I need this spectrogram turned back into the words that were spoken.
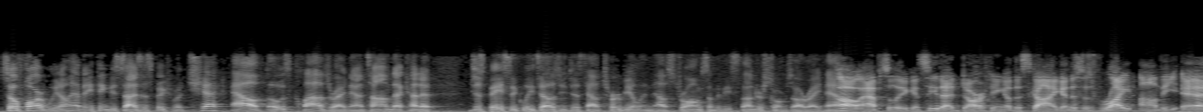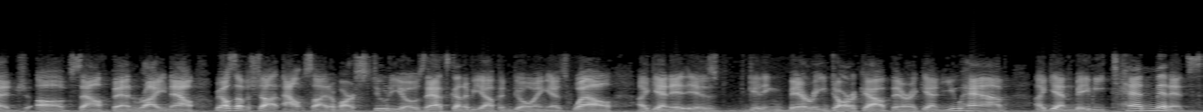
so far, we don't have anything besides this picture. But check out those clouds right now. Tom, that kind of just basically tells you just how turbulent and how strong some of these thunderstorms are right now. Oh, absolutely. You can see that darkening of the sky. Again, this is right on the edge of South Bend right now. We also have a shot outside of our studios. That's going to be up and going as well. Again, it is getting very dark out there. Again, you have, again, maybe 10 minutes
